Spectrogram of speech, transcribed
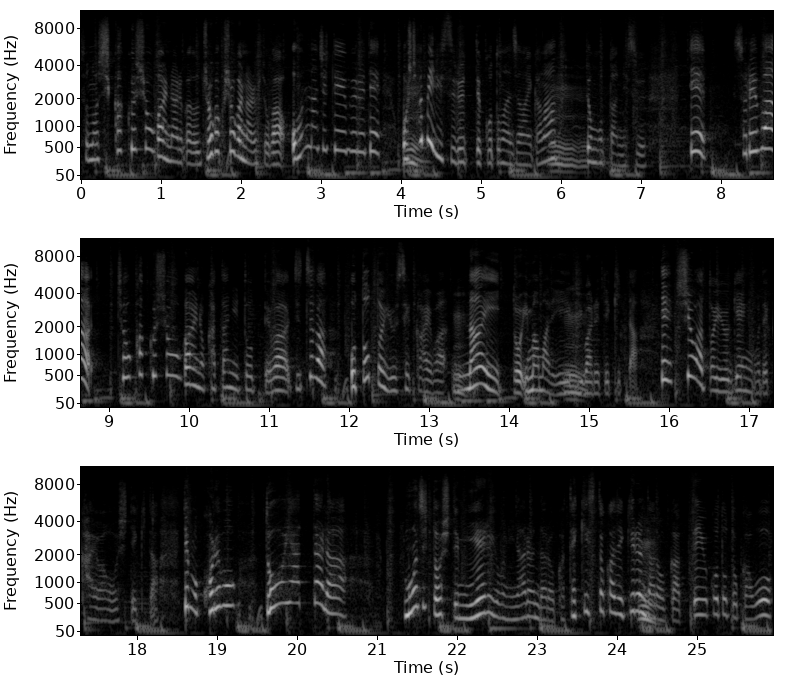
その視覚障害のある方と聴覚障害のある人が同じテーブルでおしゃべりするってことなんじゃないかなって思ったんです。でそれは聴覚障害の方にとっては実は音という世界はないと今まで言われてきた、で手話という言語で会話をしてきた。でもこれをどうやったら文字として見えるようになるんだろうかテキスト化できるんだろうかっていうこととかを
